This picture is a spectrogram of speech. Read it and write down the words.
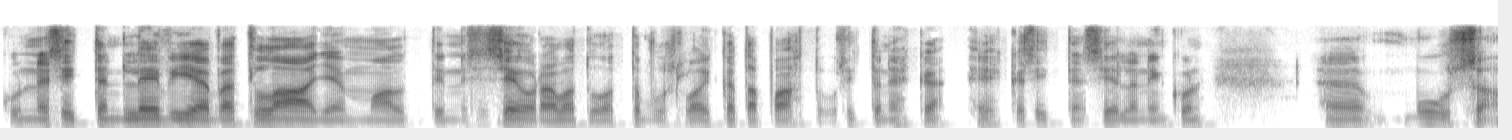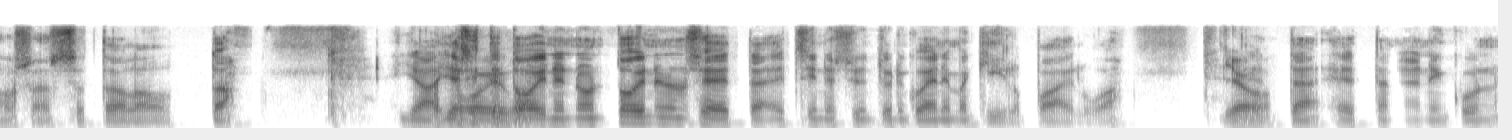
kun ne sitten leviävät laajemmalti, niin se seuraava tuottavuusloikka tapahtuu sitten ehkä, ehkä sitten siellä niin kuin, muussa osassa taloutta. Ja, ja sitten toinen on, toinen on se, että, että sinne syntyy niin kuin enemmän kilpailua. Joo. Että, että nämä niin kuin,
